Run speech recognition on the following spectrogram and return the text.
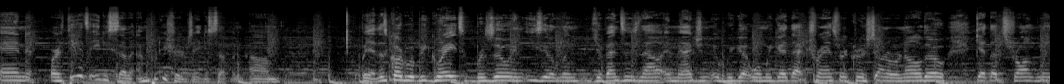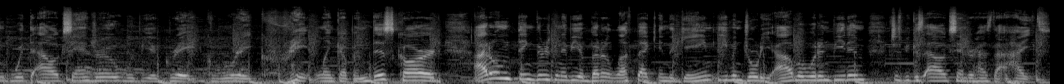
and or I think it's 87. I'm pretty sure it's 87. Um, but yeah, this card would be great. Brazilian, easy to link Juventus now. Imagine if we get when we get that transfer Cristiano Ronaldo, get that strong link with the Alex Sandro would be a great, great, great link up. In this card, I don't think there's gonna be a better left back in the game. Even Jordi Alba wouldn't beat him just because Alex Sandro has that height.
